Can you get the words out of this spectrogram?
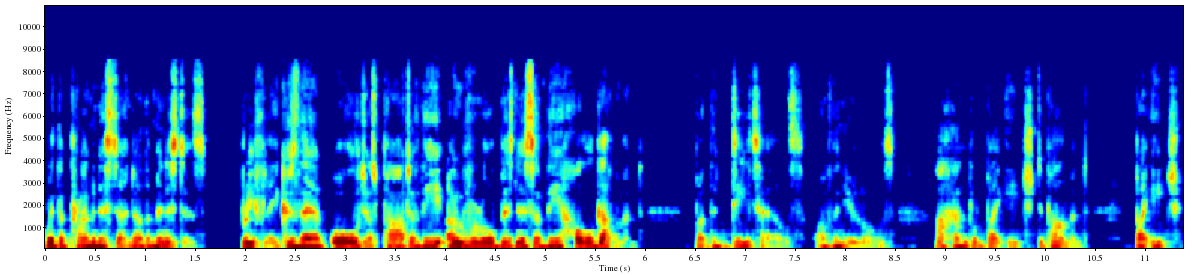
with the Prime Minister and other ministers, briefly, because they're all just part of the overall business of the whole government. But the details of the new laws are handled by each department, by each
